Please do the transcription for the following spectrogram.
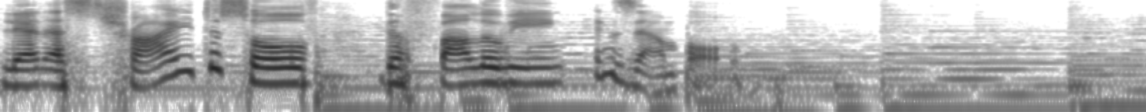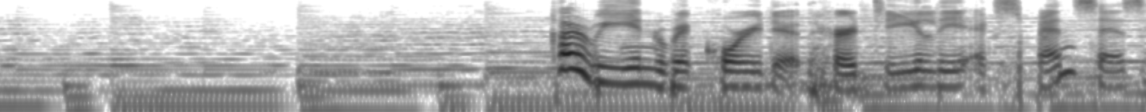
Let us try to solve the following example. Karine recorded her daily expenses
